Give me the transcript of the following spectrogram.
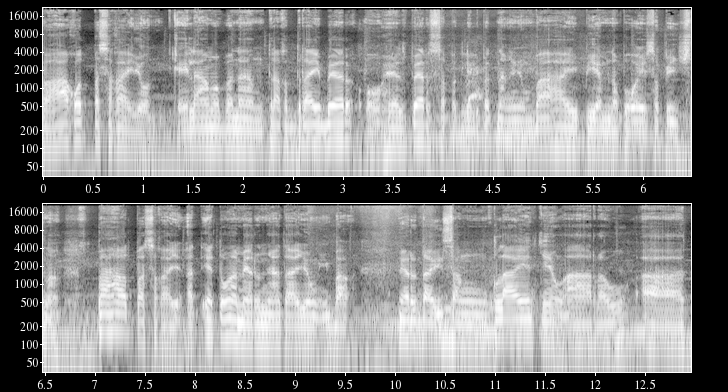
Pahakot pa sa kayon. Kailangan ba ng truck driver o helper sa paglilipat ng inyong bahay? PM lang po kayo sa page na Pahakot pa sa kayo. At eto nga, meron nga tayong iba. Meron tayo isang client ngayong araw at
